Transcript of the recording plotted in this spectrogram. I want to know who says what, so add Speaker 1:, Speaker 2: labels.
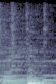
Speaker 1: do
